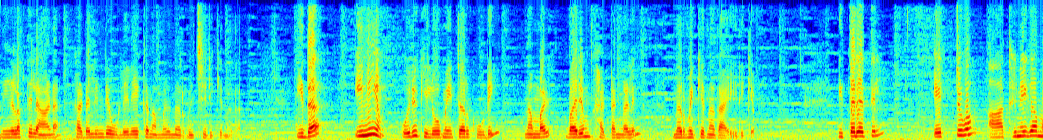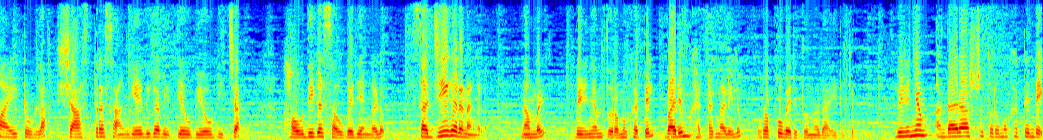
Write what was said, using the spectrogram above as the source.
നീളത്തിലാണ് കടലിന്റെ ഉള്ളിലേക്ക് നമ്മൾ നിർമ്മിച്ചിരിക്കുന്നത്. ഇത് ഇനിയും ഒരു കിലോമീറ്റർ കൂടി നമ്മൾ വരും ഘട്ടങ്ങളിൽ നിർമ്മിക്കുന്നതായിരിക്കും. ഇത്തരത്തിൽ ഏറ്റവും ആധുനികമായിട്ടുള്ള ശാസ്ത്ര സാങ്കേതിക വിദ്യ ഉപയോഗിച്ച ഭൗതിക സൗകര്യങ്ങളും സജ്ജീകരണങ്ങളും നമ്മൾ വിഴിഞ്ഞം തുറമുഖത്തിൽ വരും ഘട്ടങ്ങളിലും ഉറപ്പുവരുത്തുന്നതായിരിക്കും. വിഴിഞ്ഞം അന്താരാഷ്ട്ര തുറമുഖത്തിന്റെ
